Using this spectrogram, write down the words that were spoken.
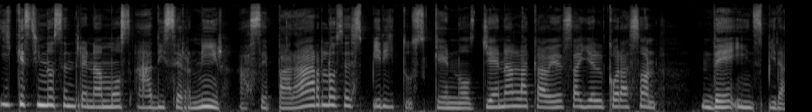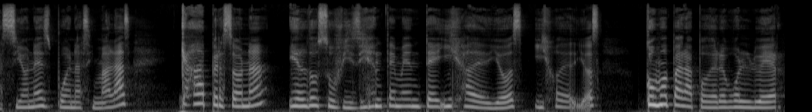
y que si nos entrenamos a discernir, a separar los espíritus que nos llenan la cabeza y el corazón de inspiraciones buenas y malas, cada persona es lo suficientemente hija de Dios, hijo de Dios, como para poder volver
